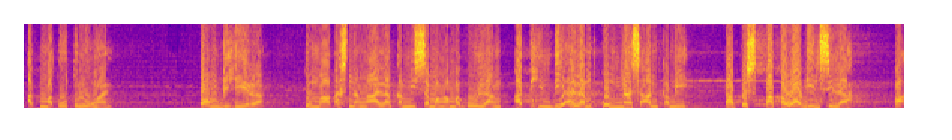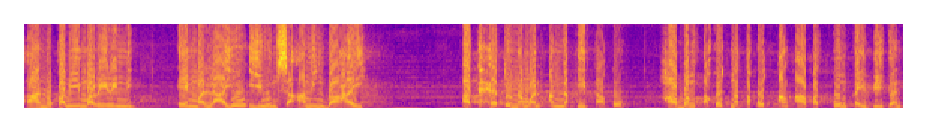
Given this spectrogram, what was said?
at matutulungan. Pambihira, tumakas na nga lang kami sa mga magulang at hindi alam kung nasaan kami. Tapos tatawagin sila, paano kami maririnig? E malayo iyon sa aming bahay. At heto naman ang nakita ko, habang takot na takot ang apat kong kaibigan.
